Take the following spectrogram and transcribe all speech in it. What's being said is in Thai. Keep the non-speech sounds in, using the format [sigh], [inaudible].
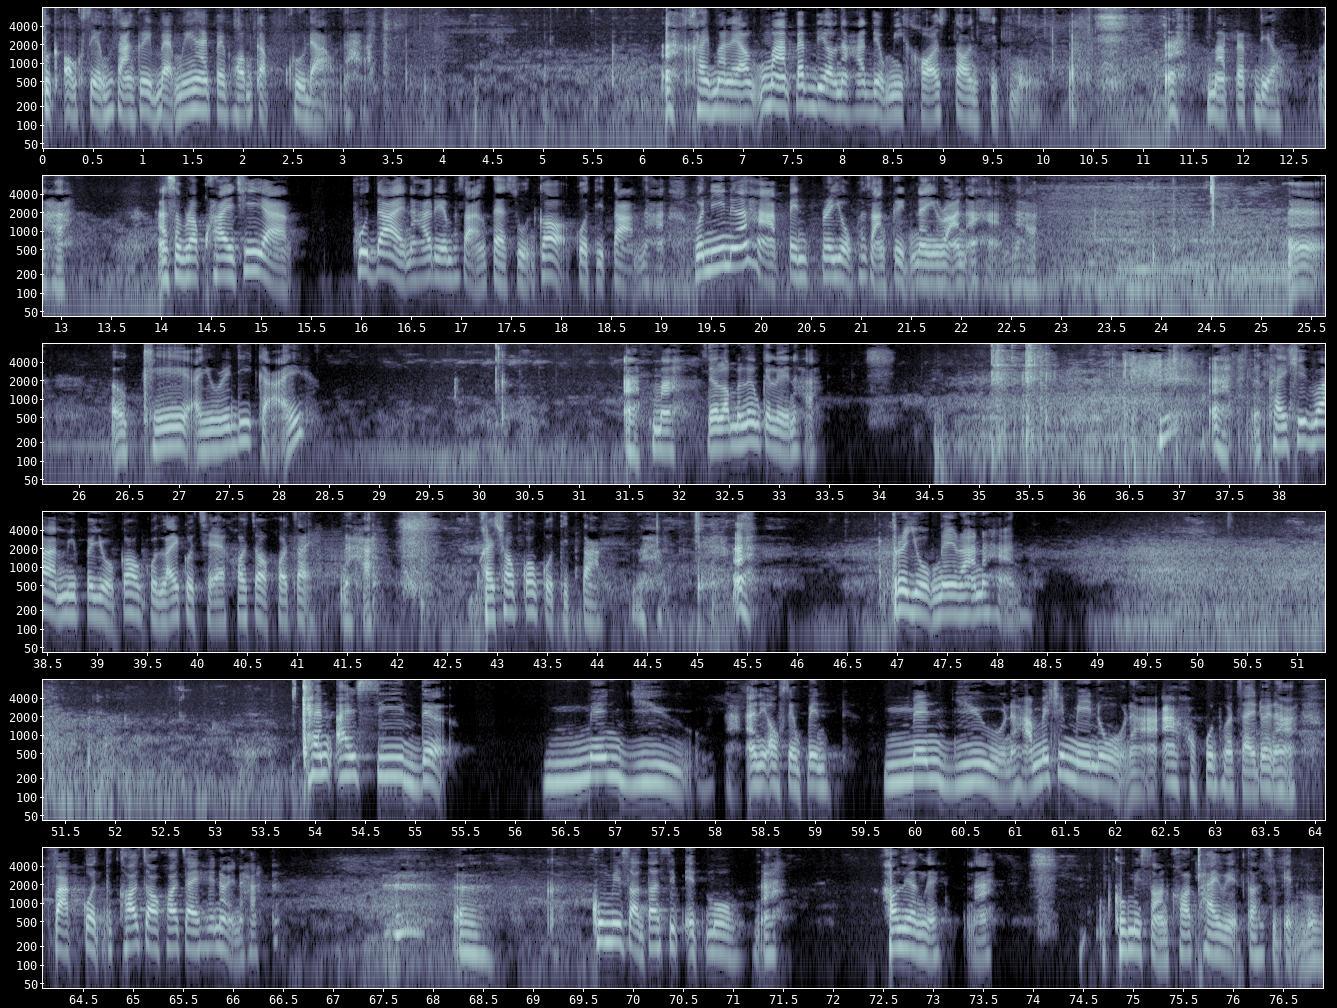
ฝึกออกเสียงภาษาอังกฤษแบบง่ายๆไปพร้อมกับครูดาวนะคะอะใครมาแล้วมาแป๊บเดียวนะคะ เดี๋ยวมีคอร์สตอน10โมงอะมาแป๊บเดียวนะคะอะสำหรับใครที่อยาก พูดได้นะคะเรียนภาษาตั้งแต่ศูนย์ก็กดติดตามนะคะ วันนี้เนื้อหาเป็นประโยคภาษาอังกฤษในร้านอาหารนะคะอ่าโอเค are you ready guys อะมา เดี๋ยวเรามาเริ่มกันเลยนะคะอะใครคิดว่ามีประโยชน์ก็กดไลค์กดแชร์เข้าจอเข้าใจนะคะ ใครชอบก็กดติดตามนะคะอะ ประโยคในร้านอาหาร Can I see the menu อันนี้ออกเสียงเป็น menu นะคะ ไม่ใช่เมนูนะคะอะขอบคุณหัวใจด้วยนะคะฝากกดข้อจอข้อใจให้หน่อยนะคะ เออครูมีสอนตอน 11โมงนะ เข้าเรื่องเลยนะ ครูมีสอนคอร์ส private ตอน 11โมง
